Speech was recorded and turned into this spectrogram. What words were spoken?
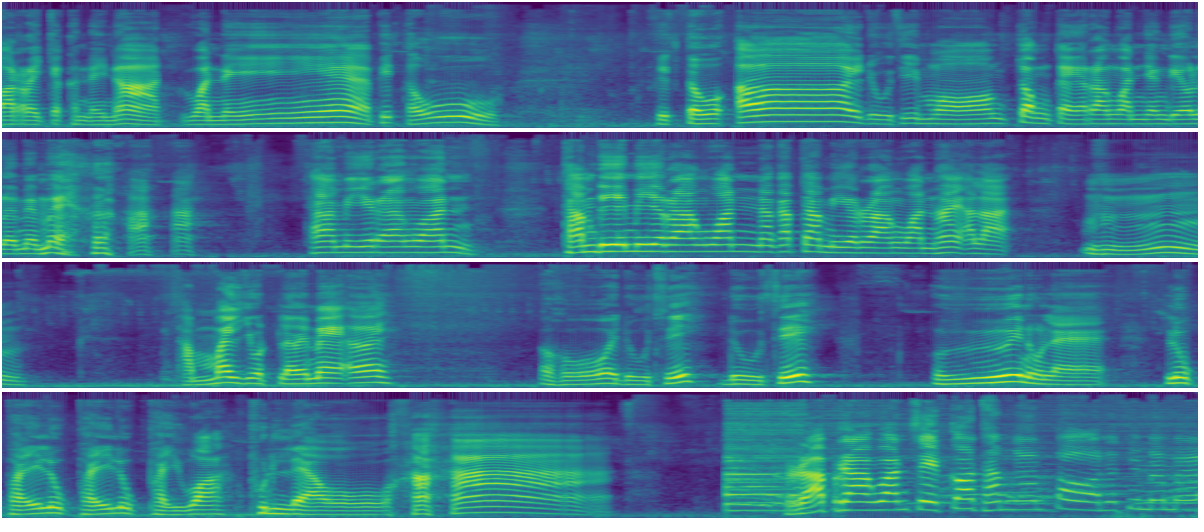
อะไรจะขนาดนาดวันนี้พี่ตูพี่ตูเอ้ย ดูที่มองจ้องแต่รางวัลอย่างเดียวเลยแม่แม่ ถ้ามีรางวัลทำดีมีรางวัลนะครับ ถ้ามีรางวัลให้อะละอื้อหือทำไม่หยุดเลยแม่เอ้ยโอ้โหดูสิดูสิเอ้ยนู่นแหละลูกไผ่ลูกไผ่ลูกไผ่วะพุ่นแล้วฮ่าฮ่ารับรางวัลเสร็จก็ทำงานต่อนะที่มามา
